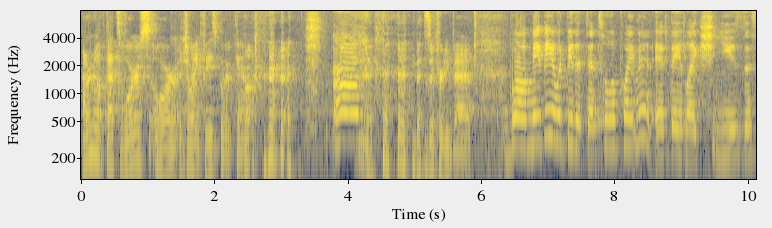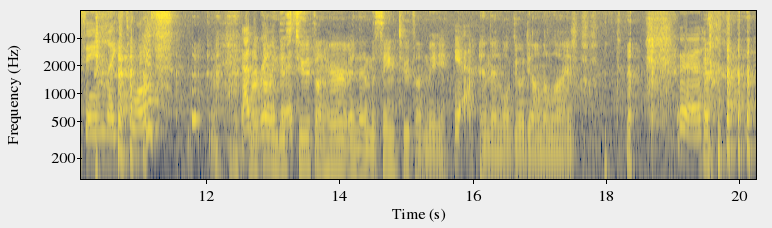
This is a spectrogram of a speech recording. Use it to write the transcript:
I don't know if that's worse or a joint Facebook account. Um. Those are pretty bad. Well, maybe it would be the dental appointment if they like sh- use the same like tools. That'd Work really on this tooth on her and then the same tooth on me. Yeah. And then we'll go down the line. Ugh.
